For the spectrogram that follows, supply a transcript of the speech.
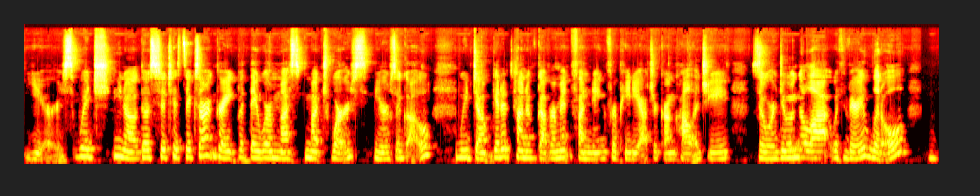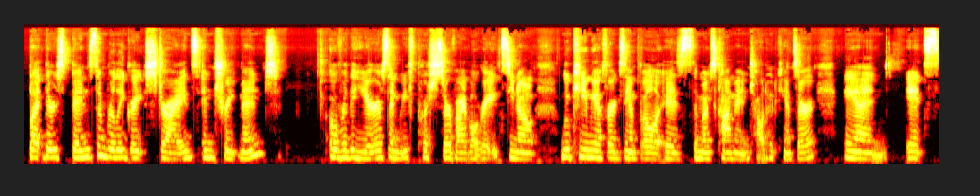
years, which, you know, those statistics aren't great, but they were much, much worse years ago. We don't get a ton of government funding for pediatric oncology. So we're doing a lot with very little, but there's been some really great strides in treatment over the years and we've pushed survival rates. You know, leukemia, for example, is the most common childhood cancer, and its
